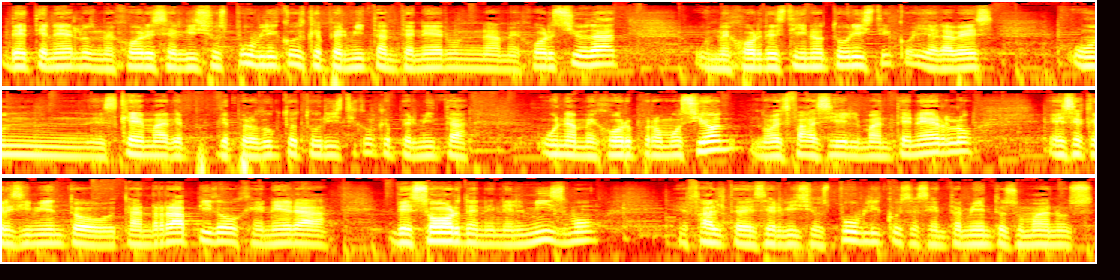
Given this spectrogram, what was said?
de tener los mejores servicios públicos que permitan tener una mejor ciudad, un mejor destino turístico y a la vez un esquema de, de producto turístico que permita una mejor promoción, no es fácil mantenerlo, ese crecimiento tan rápido genera desorden en el mismo, eh, falta de servicios públicos, asentamientos humanos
